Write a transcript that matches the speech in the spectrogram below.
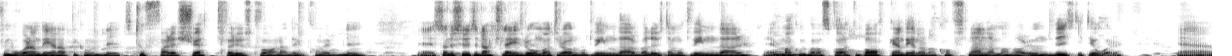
från vår del att det kommer bli ett tuffare 21 för Husqvarna. Det kommer bli eh, som det ser ut i dagsläget, råmaterial mot vindar, valuta mot vindar. Eh, Mm. Man kommer behöva skala tillbaka en del av de kostnaderna man har undvikit i år. Eh,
